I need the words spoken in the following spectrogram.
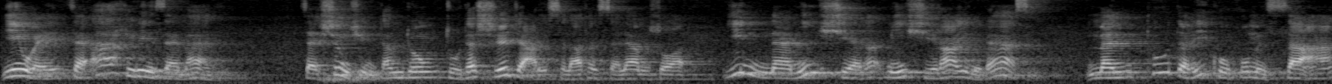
因为在阿黑利塞曼，在圣训当中，主的使者阿里斯拉特塞拉姆说：“因那米写了米写拉伊的拉斯，门徒的里库胡们撒，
